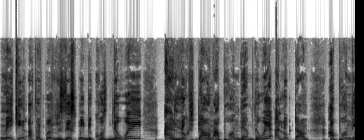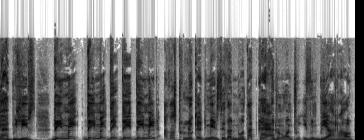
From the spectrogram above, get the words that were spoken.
making other people resist me because the way I looked down upon them, the way I looked down upon their beliefs, they made they made they, they, they made others to look at me and say that no, that guy I don't want to even be around.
